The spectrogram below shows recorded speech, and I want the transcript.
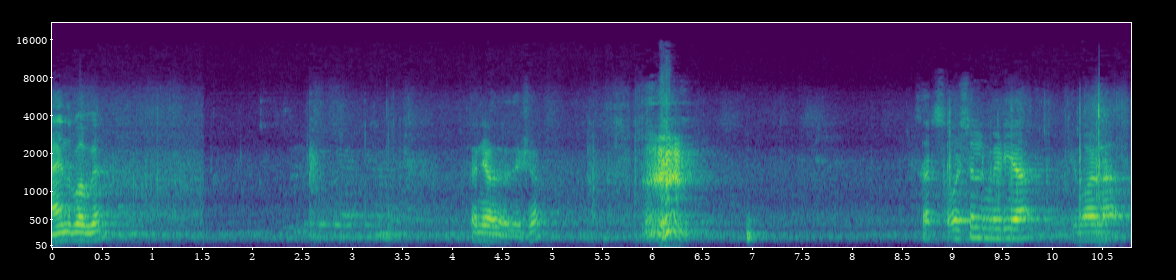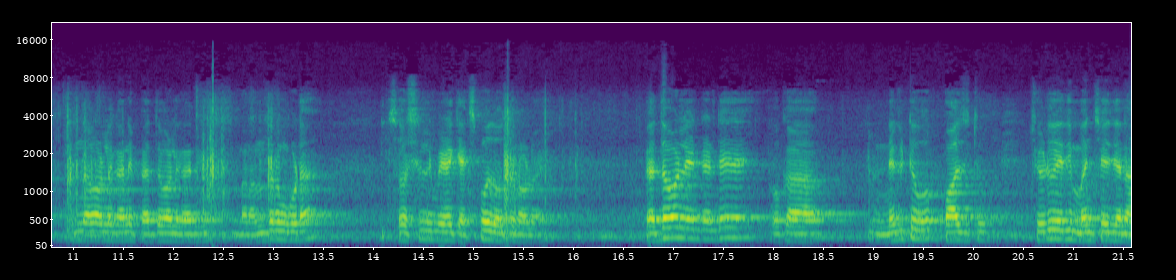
నాగేంద్ర బాబు గారు. ధన్యవాదాలు అధ్యక్ష. సార్ సోషల్ మీడియా ఇవాళ చిన్నవాళ్ళు కానీ పెద్దవాళ్ళు కానీ మనందరం కూడా సోషల్ మీడియాకి ఎక్స్పోజ్ అవుతున్న పెద్దవాళ్ళు ఏంటంటే ఒక నెగిటివ్ పాజిటివ్ చెడు ఏది మంచి ఏది అని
